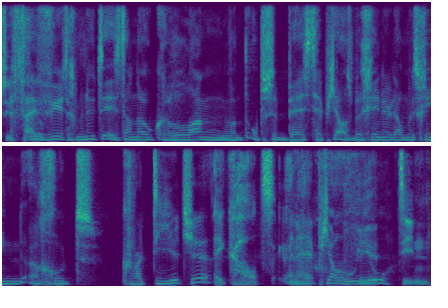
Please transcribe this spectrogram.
duurt veel- 45 minuten is dan ook lang, want op zijn best heb je als beginner dan misschien een goed kwartiertje. Ik had En heb je al veel? 10.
